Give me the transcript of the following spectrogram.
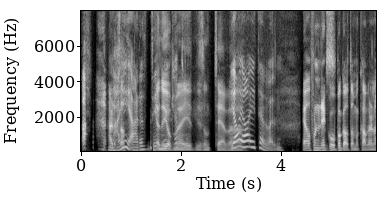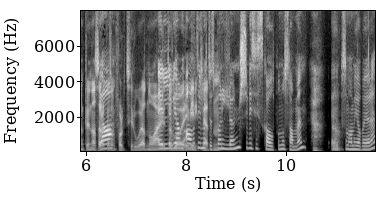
Er det nei, sant? er det, det En du jobber med i, i sånn TV Ja, ja, i TV-verden. Ja, og for når dere går på gata med kamera langt unna, så er det Ja. ikke som folk tror at nå er ute Eller og vi har av og til møttes på en lunsj hvis vi skal på noe sammen, Ja. Ja. som har med jobb å gjøre,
